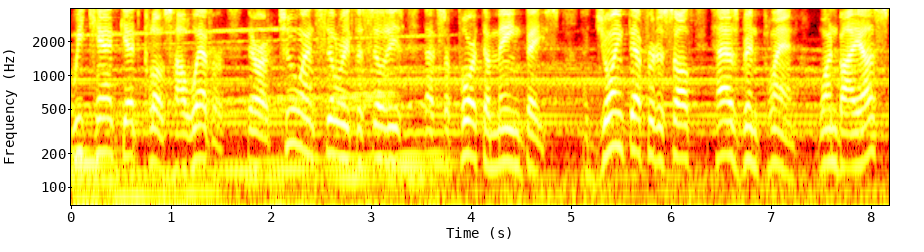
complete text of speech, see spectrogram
We can't get close. However, there are two ancillary facilities that support the main base. A joint effort assault has been planned. One by us,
